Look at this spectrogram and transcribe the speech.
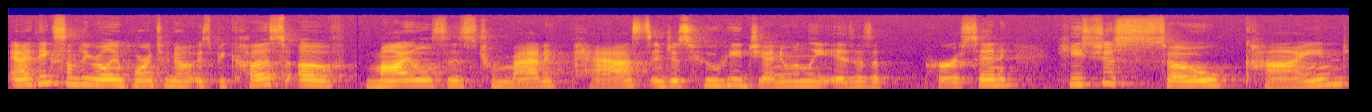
And I think something really important to note is because of Miles's traumatic past and just who he genuinely is as a person, he's just so kind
